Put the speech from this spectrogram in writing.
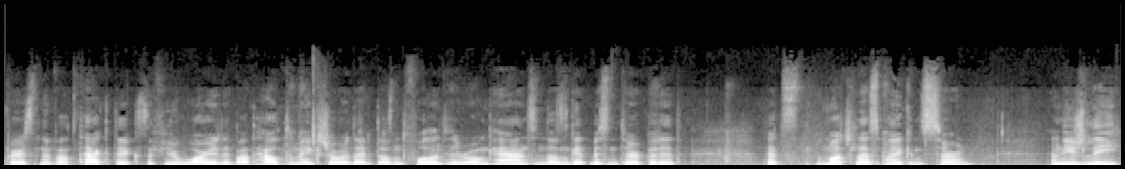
person about tactics. If you're worried about how to make sure that it doesn't fall into the wrong hands and doesn't get misinterpreted, that's much less my concern. And usually,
